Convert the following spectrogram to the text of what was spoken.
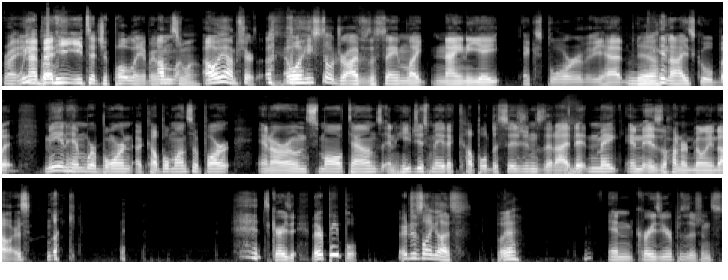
right? We and I bet he eats at Chipotle every I'm once in a while. Oh yeah, I'm sure. well, he still drives the same like '98 Explorer that he had Yeah. in high school. But me and him were born a couple months apart in our own small towns, and he just made a couple decisions that I didn't make, and is a hundred million dollars. like, it's crazy. They're people. They're just like us, but Yeah. in crazier positions.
